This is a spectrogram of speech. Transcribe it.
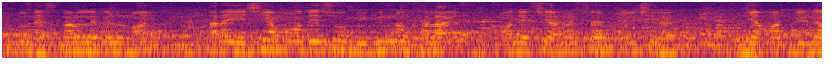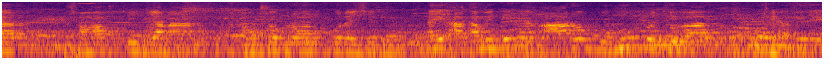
শুধু ন্যাশনাল লেভেল নয় তারা এশিয়া মহাদেশেও বিভিন্ন খেলায় আমাদের চেয়ারম্যান সাহেব বলছিলেন যে আমার দীঘার সমাপ্তি জানা অংশগ্রহণ করেছে। তাই আগামী দিনে আরও বহু প্রতিভা উঠে আসবে।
